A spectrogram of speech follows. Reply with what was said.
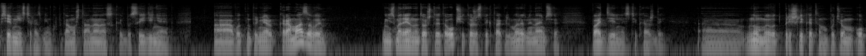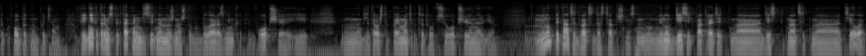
все вместе разминку, потому что она нас как бы соединяет. А вот, например, Карамазовы, несмотря на то, что это общий тоже спектакль, мы разминаемся по отдельности каждый. А, ну, мы вот пришли к этому путем, опыт, опытным путем. Перед некоторыми спектаклями действительно нужно, чтобы была разминка как бы общая, и для того, чтобы поймать вот эту всю общую энергию. Минут 15-20 достаточно. Ну, минут 10 потратить на 10-15 на тело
